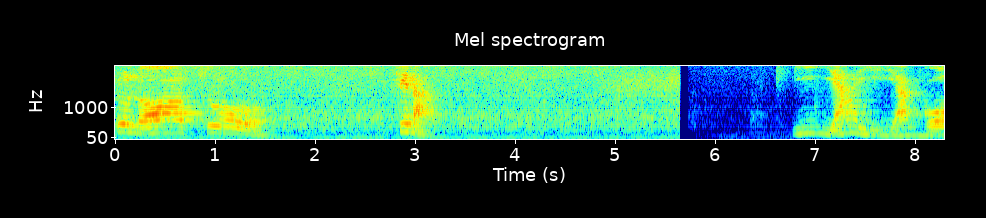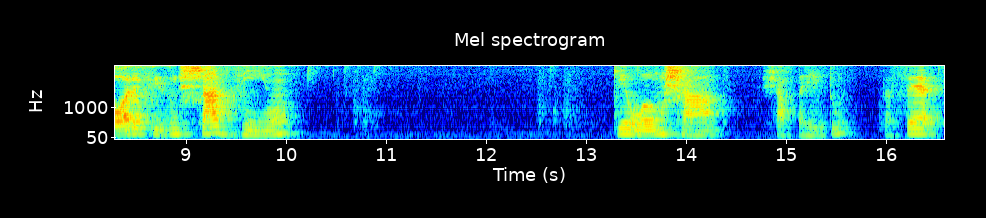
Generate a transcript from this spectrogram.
pro nosso final. E aí, agora eu fiz um chazinho. Que eu amo chá, chá preto, tá certo?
